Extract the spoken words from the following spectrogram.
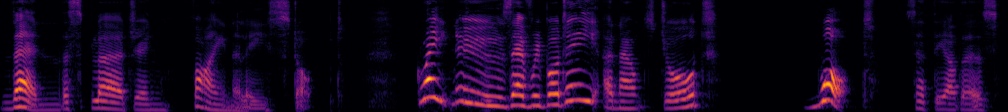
Then the splurging finally stopped. Great news, everybody, announced George. What? said the others.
